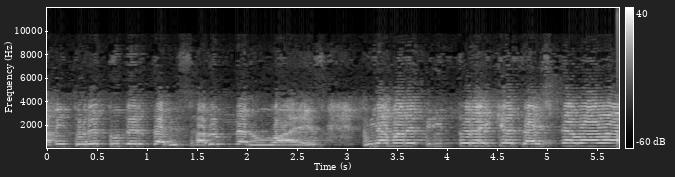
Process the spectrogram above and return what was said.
আমি তোরে দুধের দাবি সারুম না রে ওয়াইজ তুই আমার বৃদ্ধ রাইকে যাইস না বাবা।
